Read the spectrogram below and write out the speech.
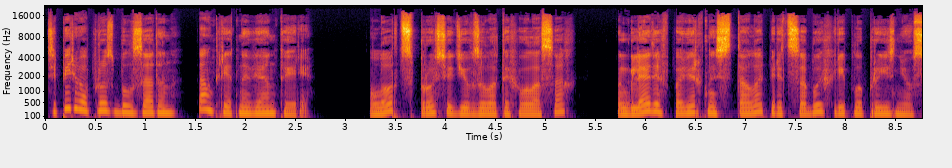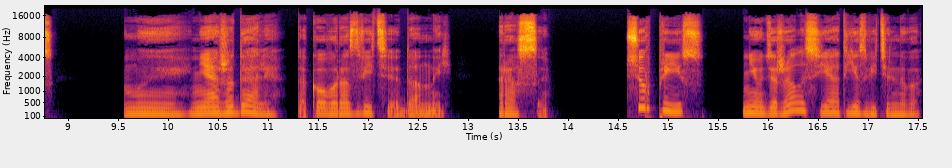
Теперь вопрос был задан конкретно Виантере. Лорд с проседью в золотых волосах, глядя в поверхность стола перед собой, хрипло произнес. «Мы не ожидали такого развития данной расы». «Сюрприз», — не удержалась я от язвительного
